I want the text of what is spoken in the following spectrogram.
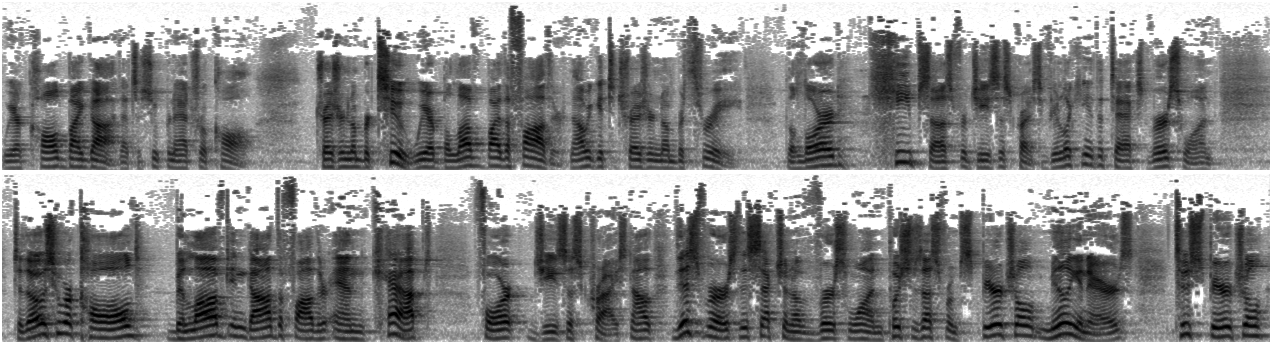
We are called by God. That's a supernatural call. Treasure number two. We are beloved by the Father. Now we get to treasure number three. The Lord keeps us for Jesus Christ. If you're looking at the text, verse 1 To those who are called, beloved in God the Father, and kept for Jesus Christ. Now, this verse, this section of verse 1, pushes us from spiritual millionaires to spiritual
